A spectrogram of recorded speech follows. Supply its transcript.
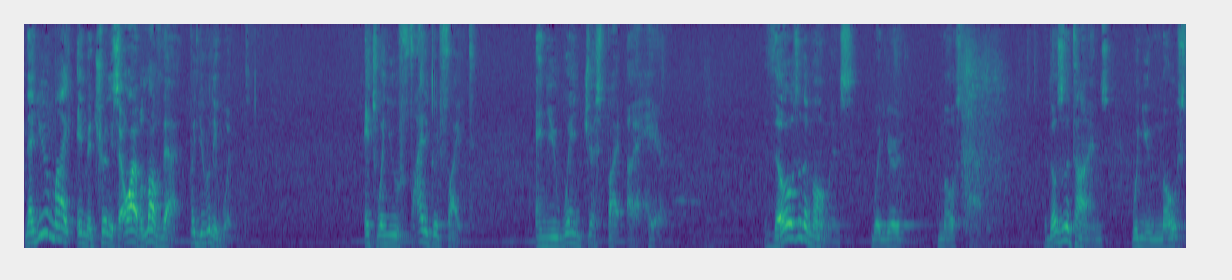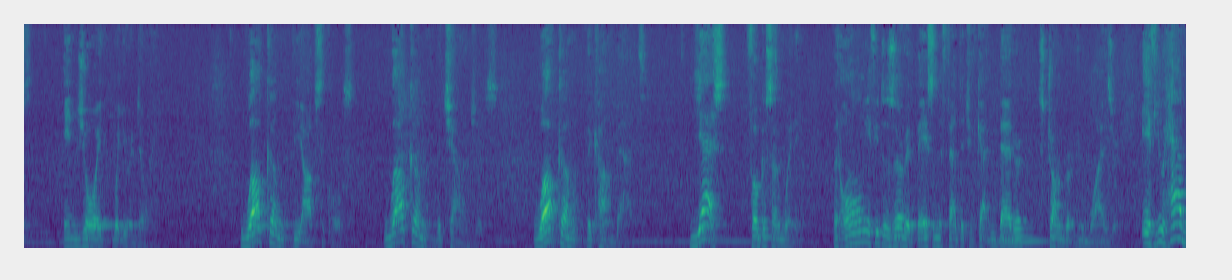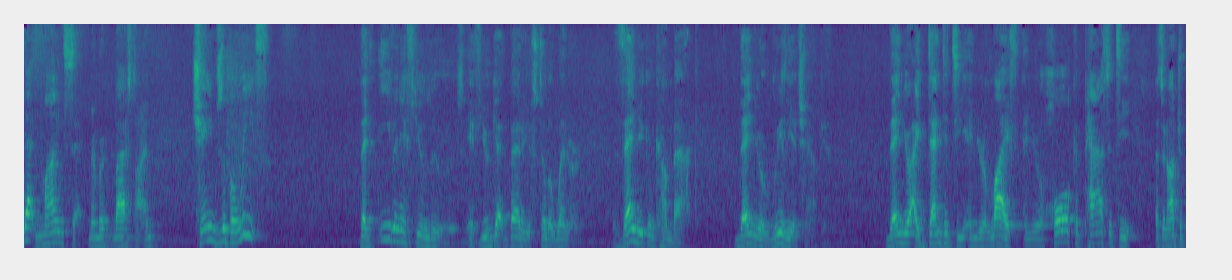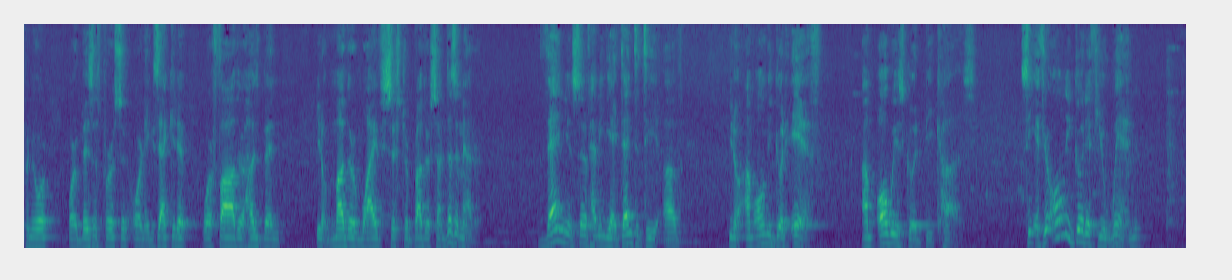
now you might immaturely say, Oh, I would love that, but you really wouldn't. It's when you fight a good fight and you win just by a hair those are the moments when you're most happy. Those are the times when you most enjoyed what you were doing. Welcome the obstacles. Welcome the challenges. Welcome the combat. Yes, focus on winning, but only if you deserve it based on the fact that you've gotten better, stronger, and wiser. If you have that mindset, remember last time, change the belief that even if you lose, if you get better, you're still a winner. Then you can come back. Then you're really a champion. Then your identity and your life and your whole capacity as an entrepreneur or a business person or an executive or a father, husband, you know, mother, wife, sister, brother, son, doesn't matter. Then instead of having the identity of, you know, I'm only good if, I'm always good because. See, if you're only good if you win,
